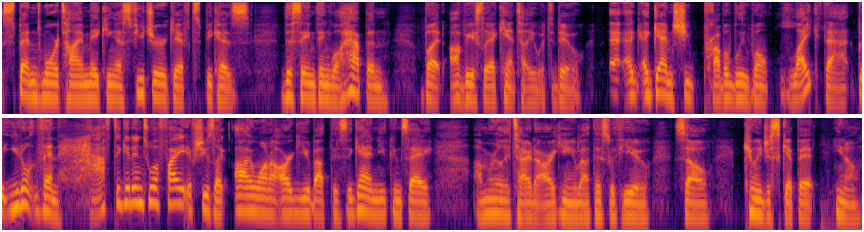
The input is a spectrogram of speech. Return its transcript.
spend more time making us future gifts because the same thing will happen. But obviously, I can't tell you what to do. A- again, she probably won't like that, but you don't then have to get into a fight. If she's like, I want to argue about this again, you can say, I'm really tired of arguing about this with you. So can we just skip it? You know,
